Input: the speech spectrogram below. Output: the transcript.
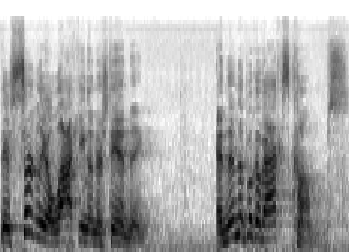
They certainly are lacking understanding. And then the book of Acts comes.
